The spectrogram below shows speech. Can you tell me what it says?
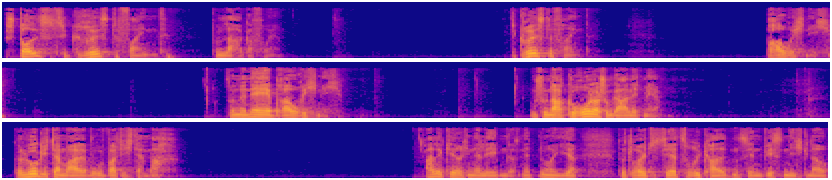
Stolz ist der größte Feind von Lagerfeuern. Der größte Feind. Brauche ich nicht. So eine Nähe brauche ich nicht. Und schon nach Corona schon gar nicht mehr. Da schaue ich dann mal, was ich da mache. Alle Kirchen erleben das, nicht nur hier, dass Leute sehr zurückhaltend sind, wissen nicht genau,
